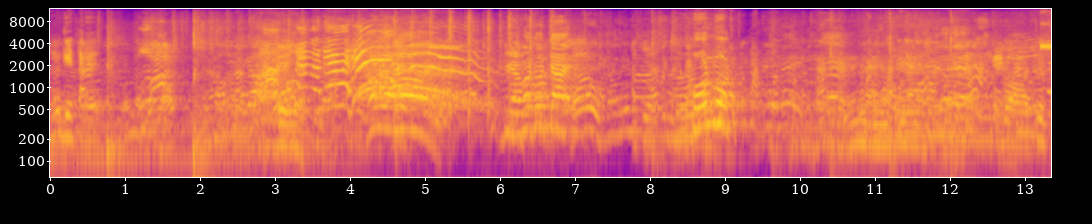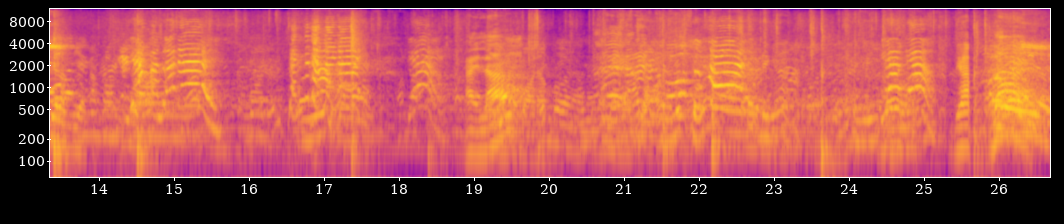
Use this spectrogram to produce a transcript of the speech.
nó ghê tay rồi. Điểm thôn trại đâu à bốn một. bò chưa chưa làm việc tiếp vào nữa đây tránh cái đằng này này. Yeah. Hay lắm. đúng Rồi,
